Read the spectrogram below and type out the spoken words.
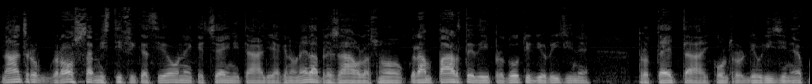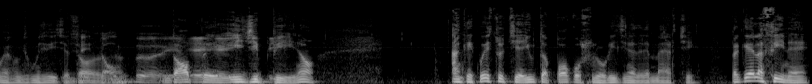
un'altra grossa mistificazione che c'è in Italia, che non è la bresaola, sono gran parte dei prodotti di origine protetta, i controlli di origine, come, come si dice? Sì, DOP, DOP e- e IGP, no? Anche questo ci aiuta poco sull'origine delle merci, perché alla fine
